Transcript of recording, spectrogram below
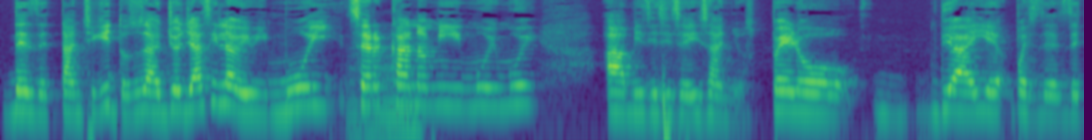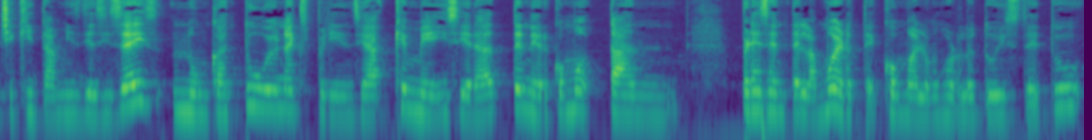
desde tan chiquitos. O sea, yo ya sí la viví muy cercana a mí, muy, muy a mis 16 años. Pero de ahí, pues desde chiquita a mis 16, nunca tuve una experiencia que me hiciera tener como tan presente la muerte, como a lo mejor lo tuviste tú,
